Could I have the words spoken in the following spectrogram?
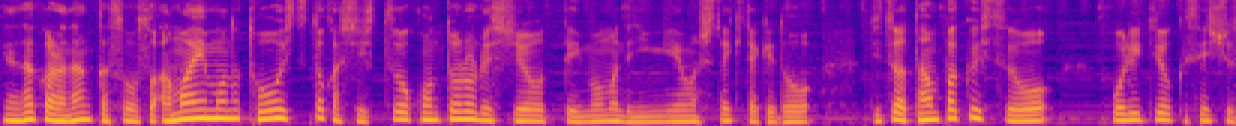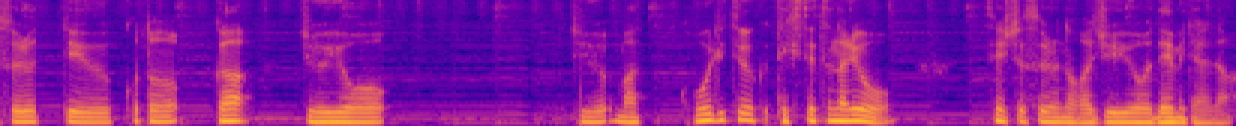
いやだからなんかそうそう甘いもの糖質とか脂質をコントロールしようって今まで人間はしてきたけど実はタンパク質を効率よく摂取するっていうことが重要。重要。まあ効率よく適切な量を摂取するのが重要でみたいな。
